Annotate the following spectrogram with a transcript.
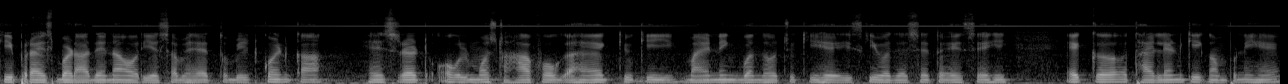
की प्राइस बढ़ा देना और ये सब है तो बिटकॉइन का हैश रेट ऑलमोस्ट हाफ़ हो गया है क्योंकि माइनिंग बंद हो चुकी है, इसकी वजह से तो ऐसे ही एक थाईलैंड की कंपनी है,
